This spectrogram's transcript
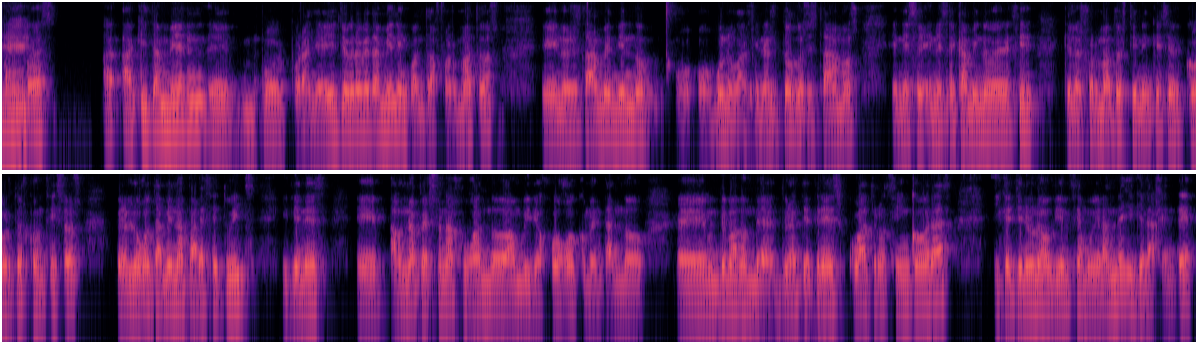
Además, Aquí también, eh, por, añadir, yo creo que también en cuanto a formatos, eh, nos estaban vendiendo, o, bueno, al final todos estábamos en ese, en ese camino de decir que los formatos tienen que ser cortos, concisos, pero luego también aparece Twitch y tienes eh, a una persona jugando a un videojuego, comentando un tema donde durante 3, 4, 5 horas y que tiene una audiencia muy grande y que la gente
